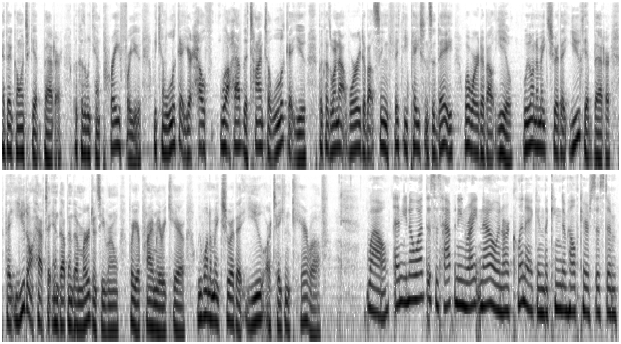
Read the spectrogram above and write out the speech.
and they're going to get better because we can pray for you. We can look at your health. We'll have the time to look at you because we're not worried about seeing 50 patients a day. We're worried about you. We want to make sure that you get better, that you don't have to end up in the emergency room for your primary care. We want to make sure that you are taken care of. Wow. And you know what? This is happening right now in our clinic in the Kingdom Healthcare System.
